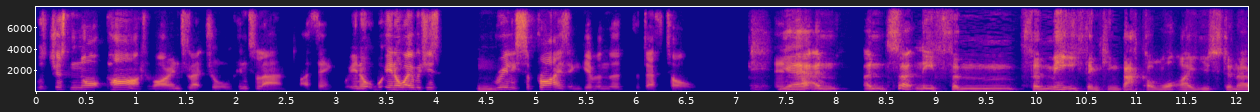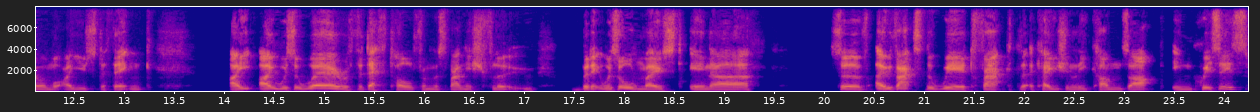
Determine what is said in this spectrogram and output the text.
was just not part of our intellectual hinterland. I think, in a, in a way which is Mm. really surprising given the, the death toll. yeah and and certainly for m- for me thinking back on what i used to know and what i used to think i i was aware of the death toll from the spanish flu but it was almost in a sort of oh that's the weird fact that occasionally comes up in quizzes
